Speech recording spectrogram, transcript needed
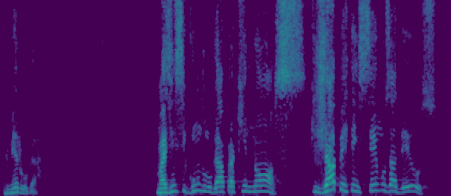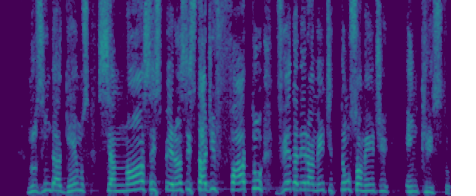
Em primeiro lugar. Mas em segundo lugar, para que nós, que já pertencemos a Deus, nos indaguemos se a nossa esperança está de fato, verdadeiramente, tão somente em Cristo.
